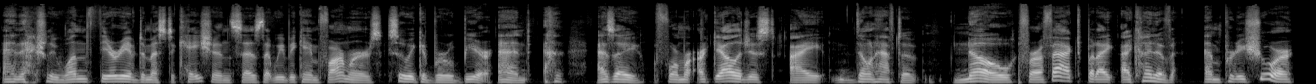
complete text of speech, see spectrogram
And actually, one theory of domestication says that we became farmers so we could brew beer. And as a former archaeologist, I don't have to know for a fact, but I, I kind of am pretty sure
